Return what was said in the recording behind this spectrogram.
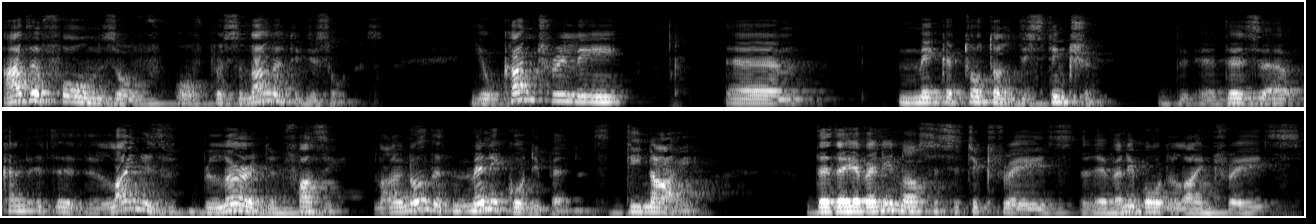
other forms of, of personality disorders. You can't really um, make a total distinction. There's a kind of, the, the line is blurred and fuzzy. Now I know that many codependents deny that they have any narcissistic traits, that they have any borderline traits,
